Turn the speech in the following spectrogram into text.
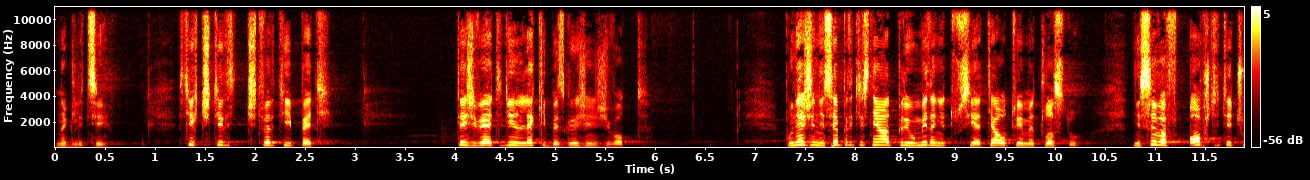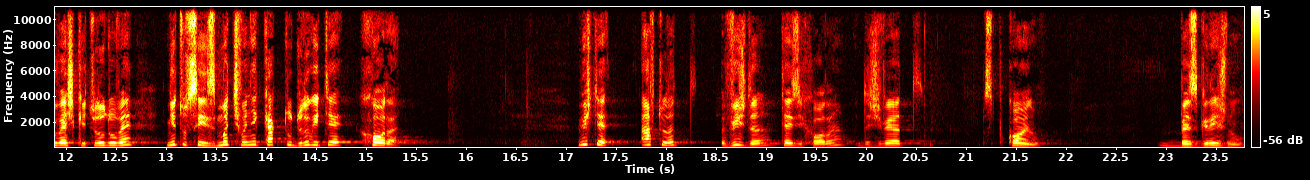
наглеци. Стих 4 и 5. Те живеят един лек и безгрижен живот. Понеже не се притесняват при умирането си, а тялото им е тлъсто. Не са в общите човешки трудове, нито са измъчвани, както другите хора. Вижте, авторът вижда тези хора да живеят спокойно, безгрижно,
